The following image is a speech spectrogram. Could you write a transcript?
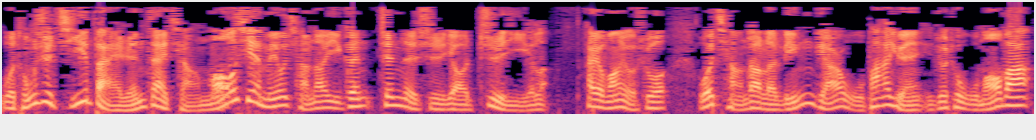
我同事几百人在抢，毛线没有抢到一根，真的是要质疑了。”还有网友说：“我抢到了零点五八元，也就是五毛八，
